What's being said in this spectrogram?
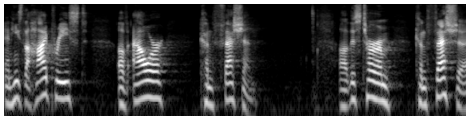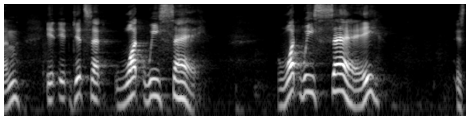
and he's the high priest of our confession. Uh, this term, confession, it, it gets at what we say. What we say is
